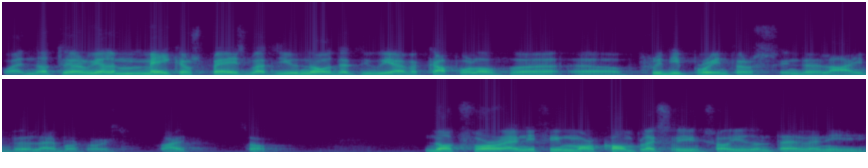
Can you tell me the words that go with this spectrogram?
Well, not a real makerspace, but you know that we have a couple of uh, 3D uh, printers in the lab uh, laboratories, right? So not for anything more complex, so you, so you don't have any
